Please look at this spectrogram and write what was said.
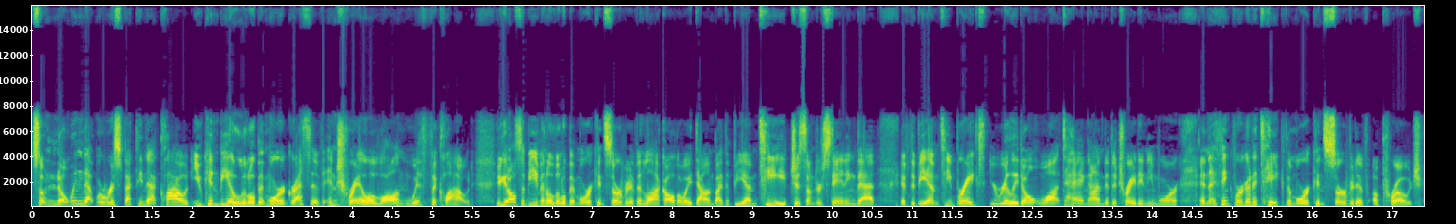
So knowing that we're respecting that cloud, you can be a little bit more aggressive and trail along with the cloud. You can also be even a little bit more more conservative and lock all the way down by the BMT, just understanding that if the BMT breaks, you really don't want to hang on to the trade anymore. And I think we're going to take the more conservative approach.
